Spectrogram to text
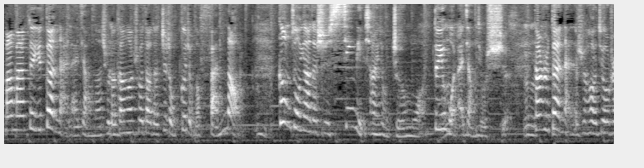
妈妈对于断奶来讲呢，除了刚刚说到的这种各种的烦恼，嗯，更重要的是心理上一种折磨。对于我来讲就是，当时断奶的时候就是，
